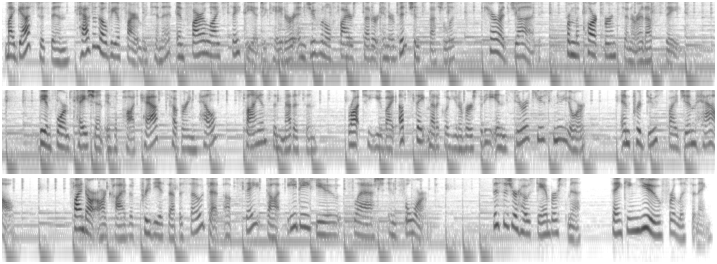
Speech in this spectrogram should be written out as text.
My guest has been Cazenovia Fire Lieutenant and Fire Life Safety Educator and Juvenile Fire Setter Intervention Specialist, Kara Judd, from the Clark Burn Center at Upstate. The Informed Patient is a podcast covering health, science, and medicine, brought to you by Upstate Medical University in Syracuse, New York, and produced by Jim Howe. Find our archive of previous episodes at upstate.edu/informed. This is your host, Amber Smith, thanking you for listening.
